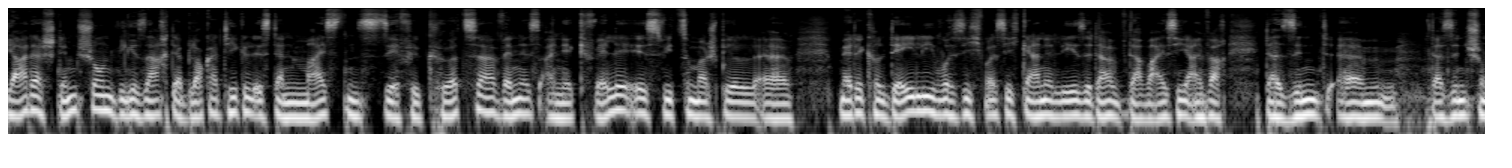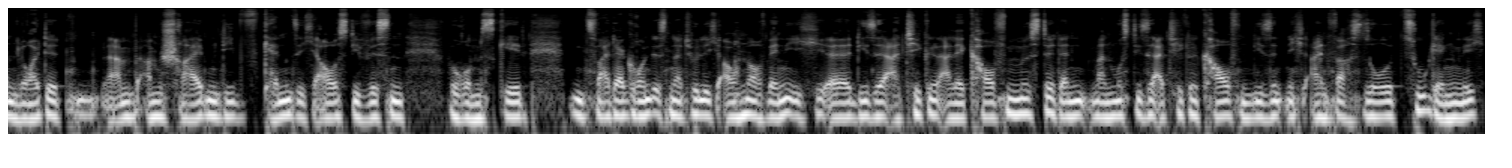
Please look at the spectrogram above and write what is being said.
Ja, das stimmt schon. Wie gesagt, der Blogartikel ist dann meistens sehr viel kürzer, wenn es eine Quelle ist, wie zum Beispiel äh, Medical Daily, was ich, was ich gerne lese. Da, da weiß ich einfach, da sind, ähm, da sind schon Leute am, am Schreiben, die kennen sich aus, die wissen, worum es geht. Ein zweiter Grund ist natürlich auch noch, wenn ich äh, diese Artikel alle kaufen müsste, denn man muss diese Artikel kaufen. Die sind nicht einfach so zugänglich,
